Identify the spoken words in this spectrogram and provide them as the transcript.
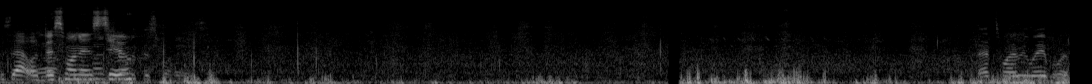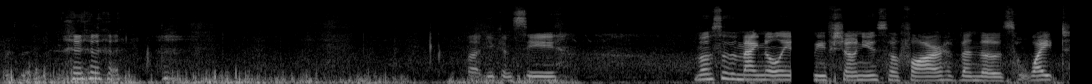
Is that what this one is too? sure what this one is. That's why we label everything. But you can see most of the magnolias we've shown you so far have been those white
